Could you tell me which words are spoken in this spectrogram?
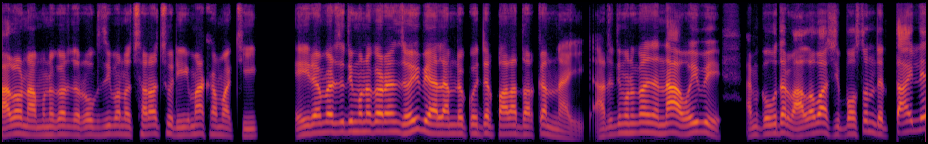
ভালো না, মনে করেন যে রোগ জীবাণু ছড়াছড়ি, মাখামাখি, এই রকমের যদি মনে করেন যে, হইবে, তাহলে আমরা কবুতর পালা দরকার নাই। আর যদি মনে করেন যে, না, হইবে, আমি কবুতার ভালোবাসি, পছন্দের, তাইলে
